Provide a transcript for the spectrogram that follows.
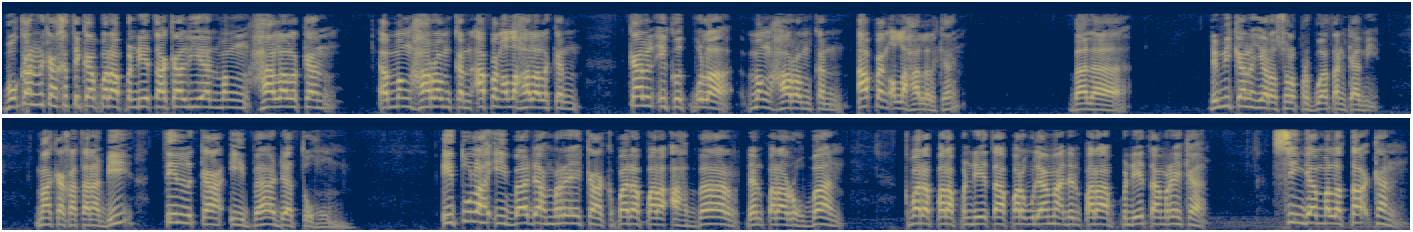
Bukankah ketika para pendeta kalian menghalalkan, eh, mengharamkan apa yang Allah halalkan, kalian ikut pula mengharamkan apa yang Allah halalkan? Bala. Demikianlah ya Rasulullah perbuatan kami. Maka kata Nabi, tilka ibadatuhum. Itulah ibadah mereka kepada para ahbar dan para ruhban. Kepada para pendeta, para ulama dan para pendeta mereka. Sehingga meletakkan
